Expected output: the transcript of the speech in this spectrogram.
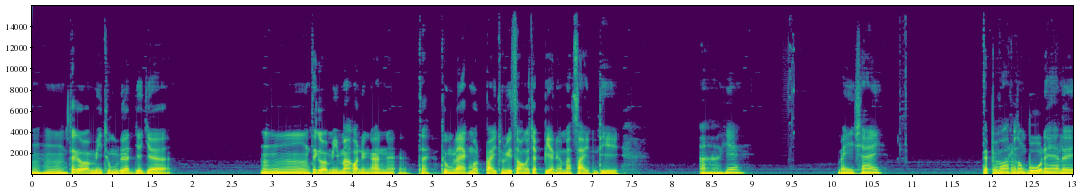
อือฮึถ้าเกิดว่ามีถุงเลือดเยอะๆ อืมถ้าเกิดมีมากกว่าหนึ่งอันนะถ้าถุงแรกหมดไปถุงที่สองก็จะเปลี่ยนเข้ามาใส่ทันที อ่าแย่ไม่ใช่แต่แปลว่าเราต้องบูแน่เลย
